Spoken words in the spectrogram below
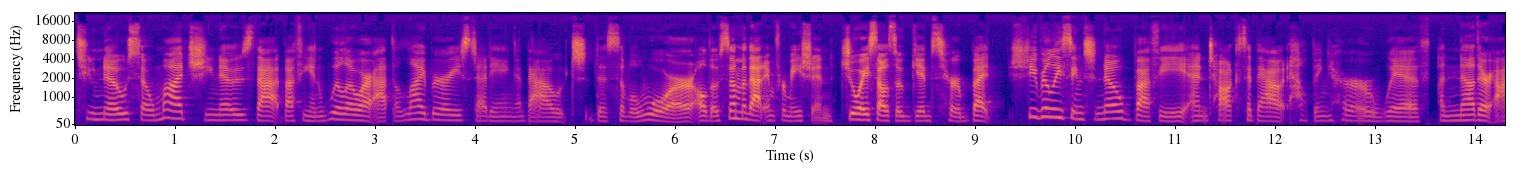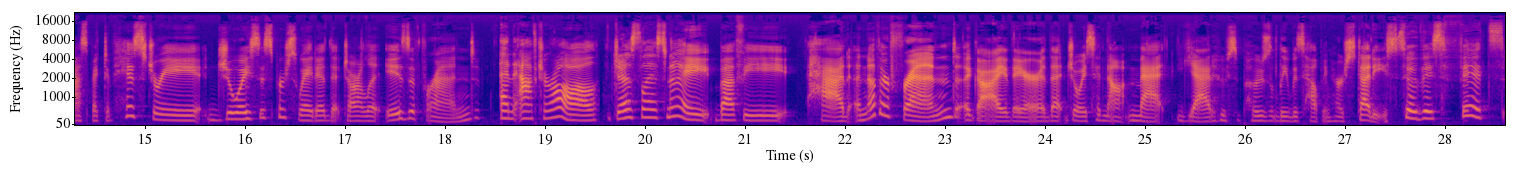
to know so much, she knows that Buffy and Willow are at the library studying about the Civil War, although some of that information Joyce also gives her, but she really seems to know Buffy and talks about helping her with another aspect of history. Joyce is persuaded that Darla is a friend. And after all, just last night, Buffy had another friend, a guy there that Joyce had not met yet, who supposedly was helping her study. So this fits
